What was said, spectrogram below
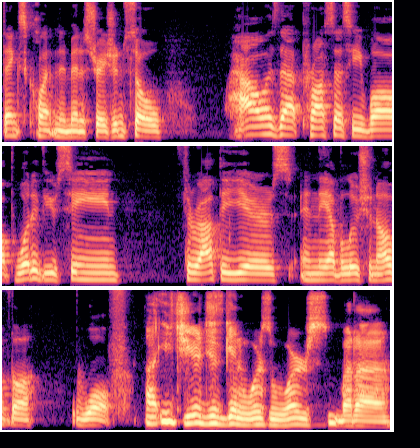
thanks Clinton administration. So, how has that process evolved? What have you seen throughout the years in the evolution of the wolf? Uh, each year, just getting worse and worse. But uh,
